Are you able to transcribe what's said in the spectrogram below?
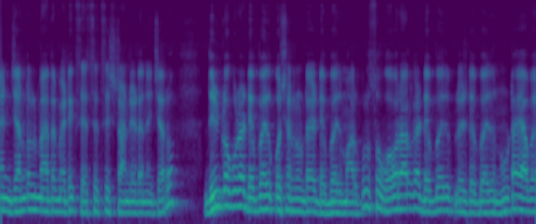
and general mathematics SSC standard అని ఇచ్చారు. దీంట్లో కూడా డెబ్బై ఐదు క్వశ్చన్లు ఉంటాయి డెబ్బై ఐదు మార్కులు. సో ఓవరాల్గా డెబ్బై ఐదు ప్లస్ డెబ్బై ఐదు నూట యాభై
